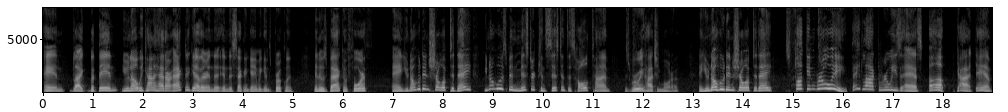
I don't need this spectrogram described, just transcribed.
And like, but then you know we kind of had our act together in the in the second game against Brooklyn, and it was back and forth. And you know who didn't show up today? You know who has been Mister Consistent this whole time is Rui Hachimura. And you know who didn't show up today? It's fucking Rui. They locked Rui's ass up. God damn.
